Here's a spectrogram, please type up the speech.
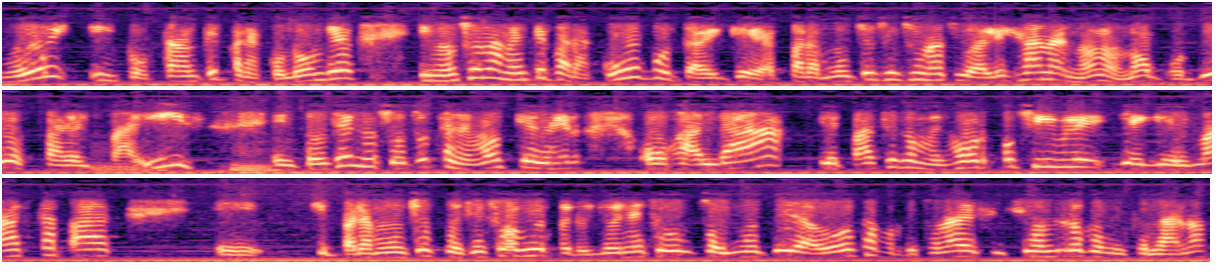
muy importante para Colombia y no solamente para Cúcuta, y que para muchos es una ciudad lejana, no, no, no, por Dios, para el país. Entonces nosotros tenemos que ver, ojalá le pase lo mejor posible, llegue el más capaz. Eh, que para muchos pues es obvio, pero yo en eso soy muy cuidadosa porque es una decisión de los venezolanos,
